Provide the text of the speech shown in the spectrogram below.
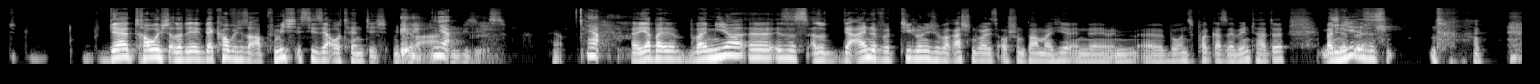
der traue ich, also der, der kaufe ich so ab. Für mich ist sie sehr authentisch mit ihrer Art ja. und wie sie ist. Ja, Ja. äh, ja bei, bei mir äh, ist es, also der eine wird Thilo nicht überraschen, weil ich es auch schon ein paar Mal hier in, dem- im, äh, bei uns im Podcast erwähnt hatte. Bei Michelle mir ist es,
